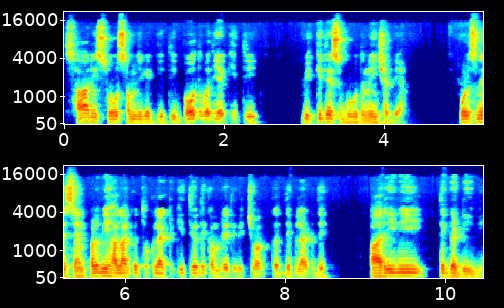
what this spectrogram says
ਸਾਰੀ ਸੋਚ ਸਮਝ ਕੇ ਕੀਤੀ, ਬਹੁਤ ਵਧੀਆ ਕੀਤੀ, ਵੀ ਕਿਤੇ ਸਬੂਤ ਨਹੀਂ ਛੱਡਿਆ। ਪੁਲਿਸ ਨੇ ਸੈਂਪਲ ਵੀ ਹਾਲਾਂਕਿ ਉੱਥੋਂ ਕਲੈਕਟ ਕੀਤੇ, ਉਹਦੇ ਕਮਰੇ ਦੇ ਵਿੱਚੋਂ ਅੰਕਤ ਦੇ ਬਲੱਡ ਦੇ, ਆਰੀ ਵੀ ਤੇ ਗੱਡੀ ਵੀ।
